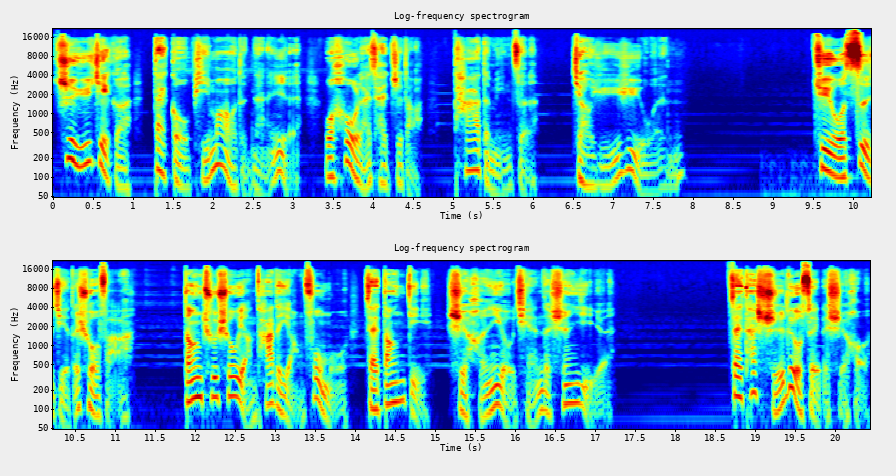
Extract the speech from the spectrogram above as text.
至于这个戴狗皮帽的男人，我后来才知道，他的名字叫于玉文。据我四姐的说法，当初收养他的养父母在当地是很有钱的生意人。在他十六岁的时候，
